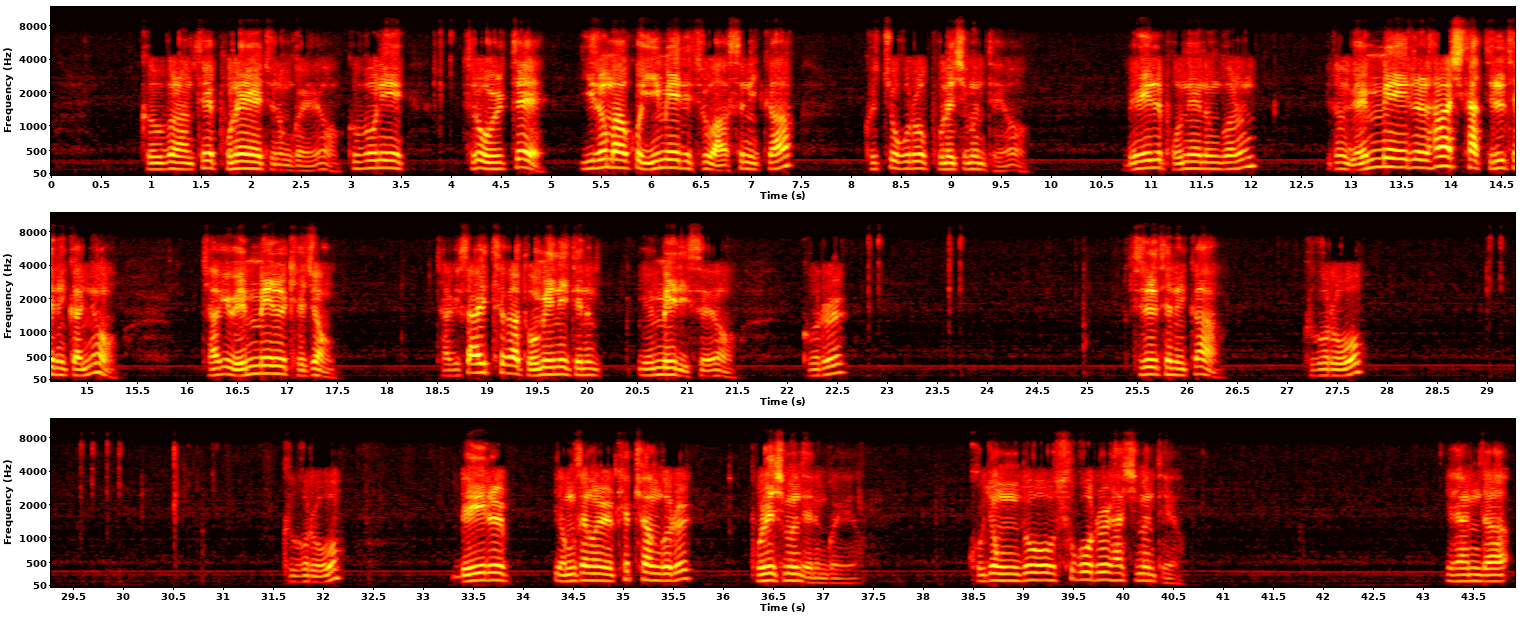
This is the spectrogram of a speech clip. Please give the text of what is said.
그분한테 보내주는 거예요. 그분이 들어올 때 이름하고 이메일이 들어왔으니까 그쪽으로 보내시면 돼요. 메일 보내는 거는 이런 웹메일을 하나씩 다 드릴 테니까요. 자기 웹메일 계정 자기 사이트가 도메인이 되는 웹메일이 있어요. 그거를 드릴 테니까 그거로 그거로 메일을 영상을 캡처한 거를 보내시면 되는 거예요. 그 정도 수고를 하시면 돼요. 이상입니다.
